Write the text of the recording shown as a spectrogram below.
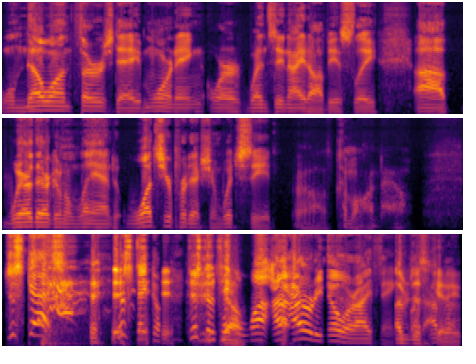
We'll know on Thursday morning or Wednesday night, obviously, uh, where they're going to land. What's your prediction? Which seed? Oh, come on now. Just guess. just take a just to take No. a while. I, I already know where I think. I'm just I'm kidding.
